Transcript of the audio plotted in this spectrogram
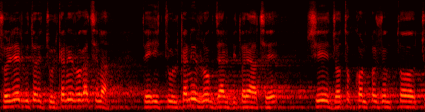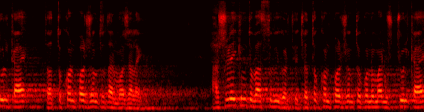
শরীরের ভিতরে চুলকানির রোগ আছে না, তো এই চুলকানির রোগ যার ভিতরে আছে সে যতক্ষণ পর্যন্ত চুলকায়, ততক্ষণ পর্যন্ত তার মজা লাগে। আসলেই কিন্তু বাস্তবিক অর্থে যতক্ষণ পর্যন্ত কোনো মানুষ চুলকায়,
